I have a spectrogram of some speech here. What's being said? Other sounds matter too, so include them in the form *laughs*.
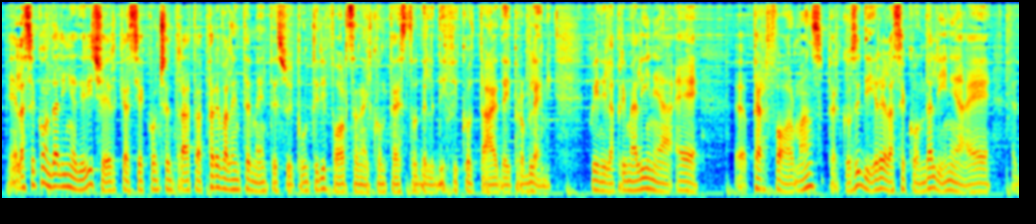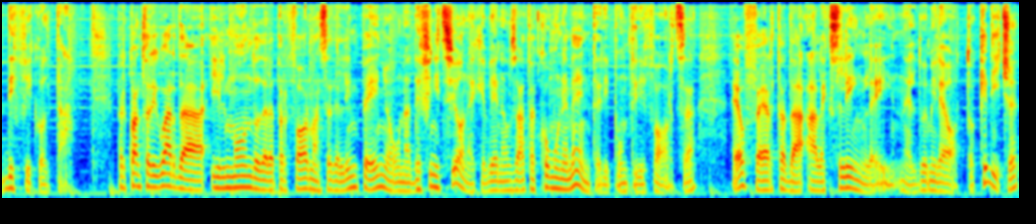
E la seconda linea di ricerca si è concentrata prevalentemente sui punti di forza nel contesto delle difficoltà e dei problemi. Quindi la prima linea è eh, performance, per così dire, la seconda linea è difficoltà. Per quanto riguarda il mondo delle performance e dell'impegno, una definizione che viene usata comunemente di punti di forza è offerta da Alex Lingley nel 2008, che dice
